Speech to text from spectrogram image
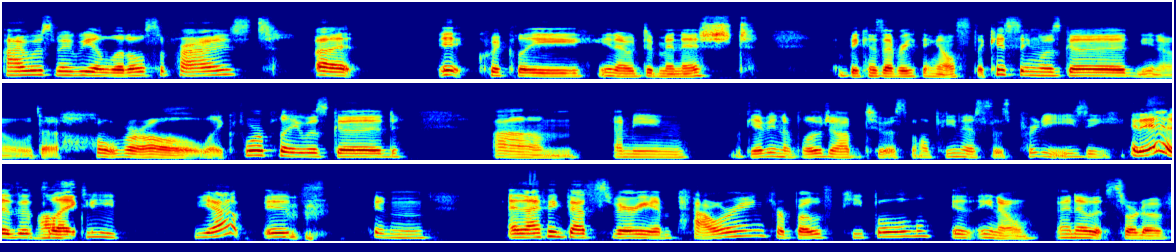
I was maybe a little surprised, but it quickly, you know, diminished because everything else, the kissing was good, you know, the overall like foreplay was good. Um, I mean, giving a blowjob to a small penis is pretty easy. It is. It's like, deep. yep, it's in, and I think that's very empowering for both people. It, you know, I know it's sort of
